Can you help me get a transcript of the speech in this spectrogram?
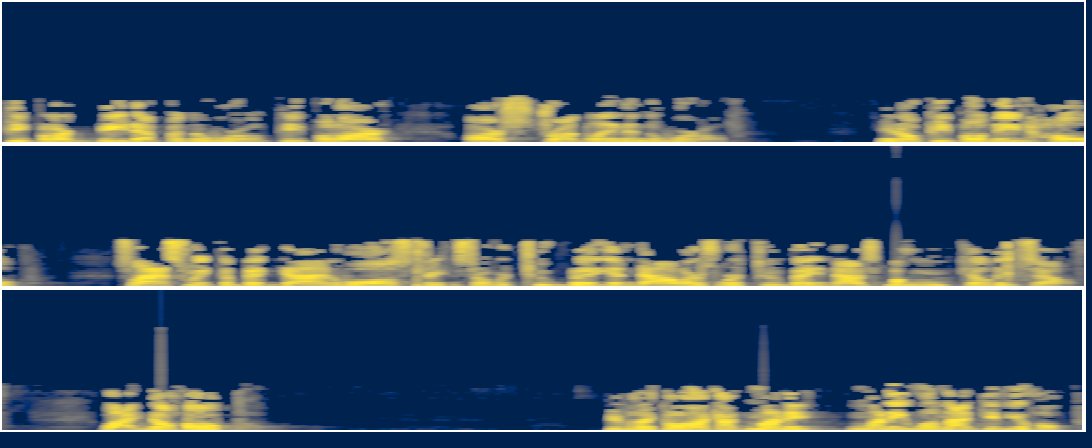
People are beat up in the world. People are, are struggling in the world. You know, people need hope. So last week, a big guy on Wall Street, it's over $2 billion worth $2 billion, boom, killed himself. Why? No hope. People think, oh, I got money. Money will not give you hope.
